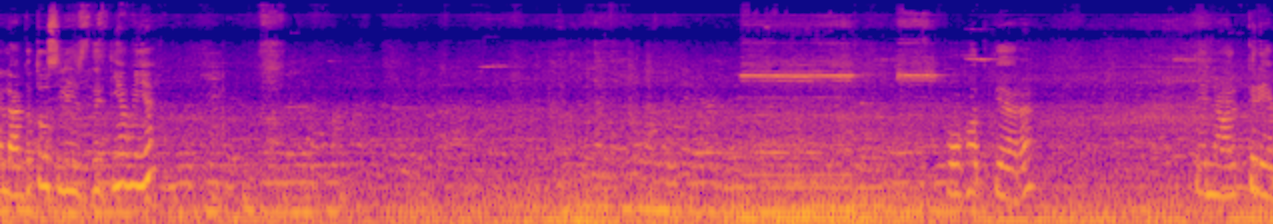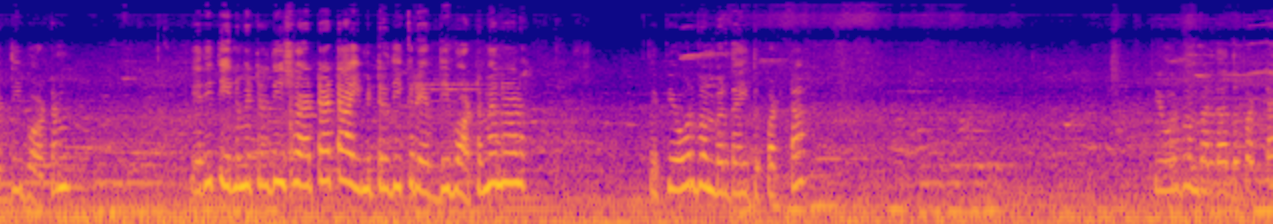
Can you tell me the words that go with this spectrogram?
ਅਲੱਗ ਤੋਂ 슬ੀਵਸ ਦਿੱਤੀਆਂ ਹੋਈਆਂ। ਬਹੁਤ ਪਿਆਰਾ। ਤੇ ਨਾਲ ਕਰੇਪ ਦੀ ਬਾਟਮ ਇਹਦੀ 3 ਮੀਟਰ ਦੀ ਸ਼ਰਟ ਹੈ 2.5 ਮੀਟਰ ਦੀ ਕਰੇਪ ਦੀ ਬਾਟਮ ਹੈ ਨਾਲ। ਤੇ ਪਿਓਰ ਬੰਬਰ ਦਾ ਹੀ ਦੁਪੱਟਾ। ਪਿਓਰ ਬੰਬਰ ਦਾ ਦੁਪੱਟਾ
